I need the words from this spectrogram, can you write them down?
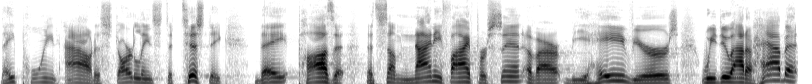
They point out a startling statistic they posit that some 95% of our behaviors we do out of habit.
